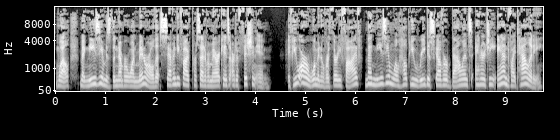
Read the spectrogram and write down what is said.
Well, magnesium is the number one mineral that 75% of Americans are deficient in. If you are a woman over 35, magnesium will help you rediscover balance, energy, and vitality.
